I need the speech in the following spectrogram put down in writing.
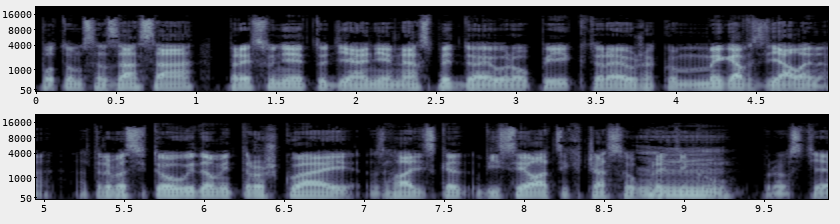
potom sa zasa presunie to dianie naspäť do Európy, ktorá je už ako mega vzdialená. A treba si to uvedomiť trošku aj z hľadiska vysielacích časov mm. pretekov. Proste,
